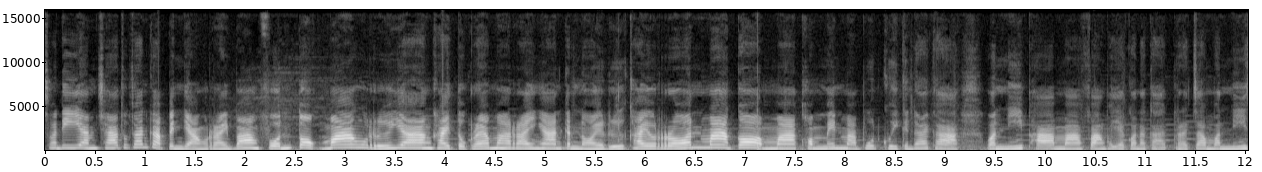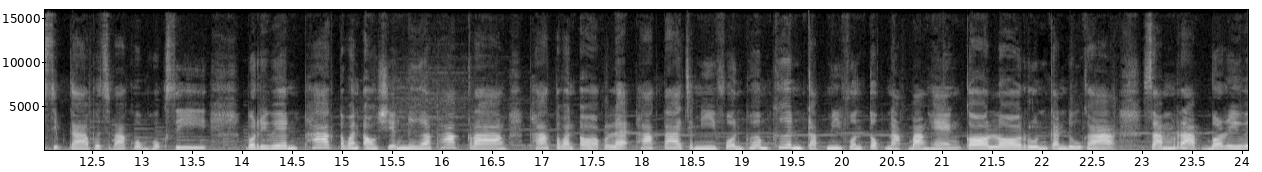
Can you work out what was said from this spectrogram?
สวัสดียามเช้าทุกท่านค่ะเป็นอย่างไรบ้างฝนตกบ้างหรือยังใครตกแล้วมารายงานกันหน่อย หรือใครร้อนมากก็มาคอมเมนต์มาพูดคุยกันได้ค่ะ วันนี้พามาฟังพยากรณ์อากาศประจำวันนี้ 19 พฤษภาคม 64 บริเวณภาคตะวันออกเฉียงเหนือภาคกลาง ภาคตะวันออกและภาคใต้จะมีฝนเพิ่มขึ้น กับมีฝนตกหนักบางแห่งก็รอรุ้นกันดูค่ะสำหรับบริเว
